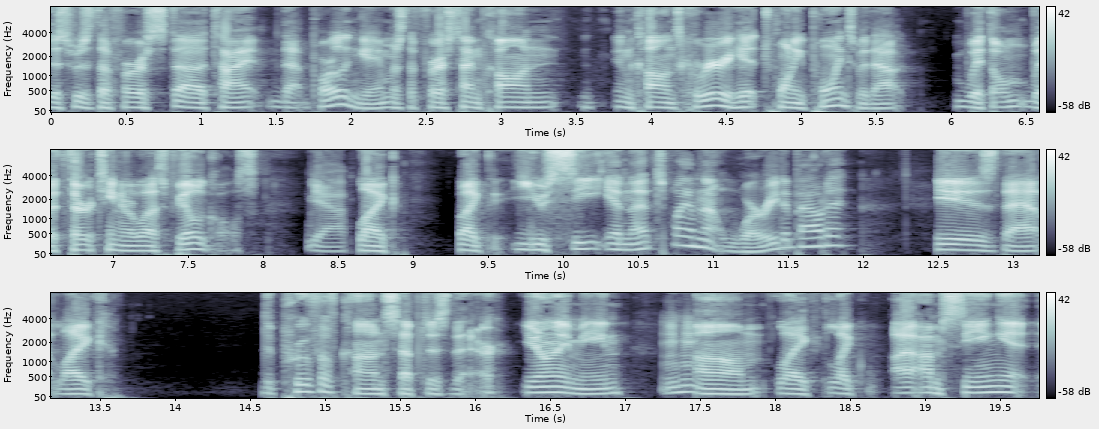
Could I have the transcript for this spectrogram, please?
this was the first uh, time that Portland game was the first time Collin in Collin's career he hit 20 points without with with 13 or less field goals. Yeah. Like like you see, and that's why I'm not worried about it. Is that like the proof of concept is there? You know what I mean? Um, like like I, I'm seeing it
